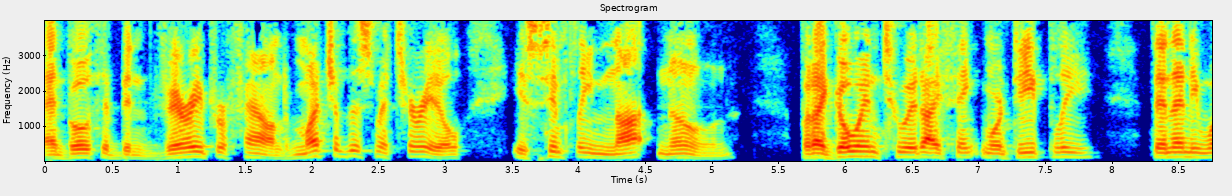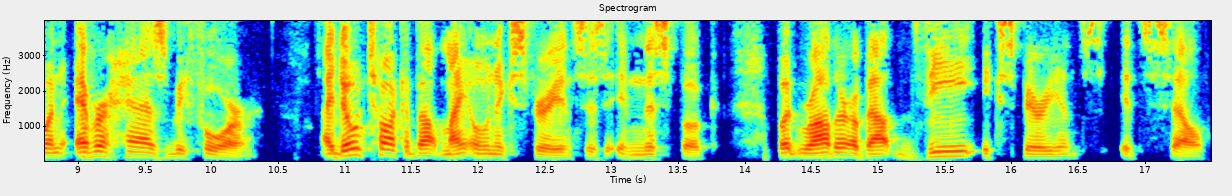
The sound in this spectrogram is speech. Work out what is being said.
and both have been very profound. Much of this material is simply not known, but I go into it, I think, more deeply than anyone ever has before. I don't talk about my own experiences in this book, but rather about the experience itself.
